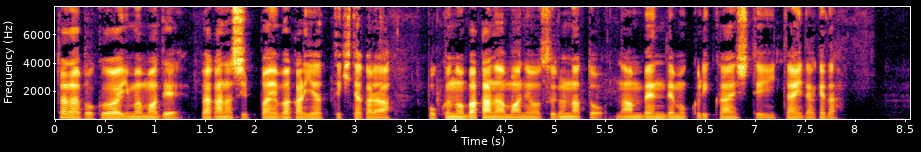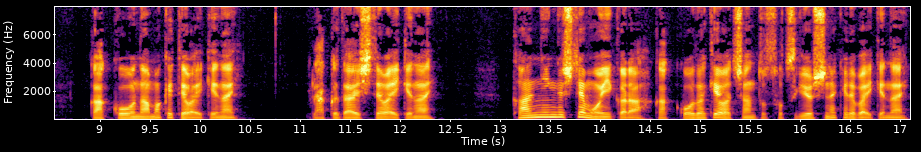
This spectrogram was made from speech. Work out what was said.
ただ僕は今までバカな失敗ばかりやってきたから僕のバカな真似をするなと何遍でも繰り返して言いたいだけだ。学校を怠けてはいけない。落第してはいけない。カンニングしてもいいから学校だけはちゃんと卒業しなければいけない。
